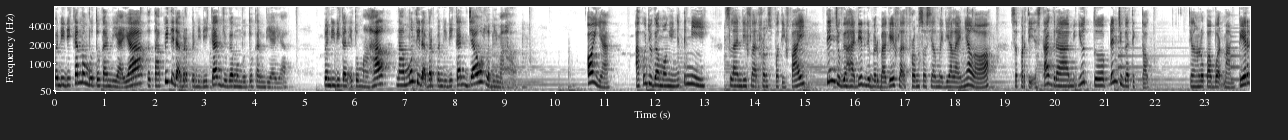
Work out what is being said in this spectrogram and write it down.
Pendidikan membutuhkan biaya, tetapi tidak berpendidikan juga membutuhkan biaya. Pendidikan itu mahal, namun tidak berpendidikan jauh lebih mahal. Oh iya, aku juga mau ngingetin nih, Selain di platform Spotify, Tin juga hadir di berbagai platform sosial media lainnya loh, seperti Instagram, YouTube, dan juga TikTok. Jangan lupa buat mampir,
